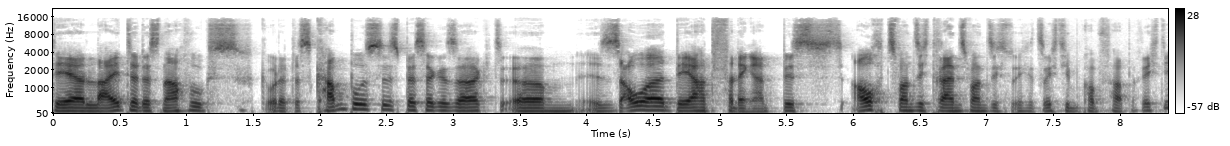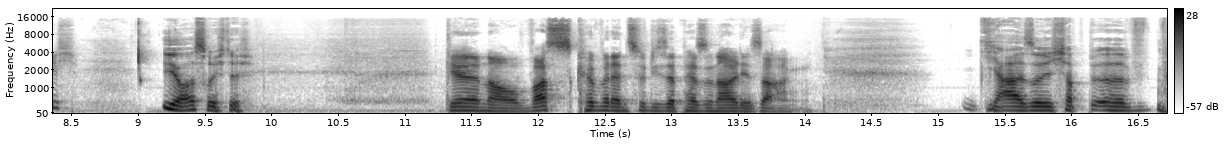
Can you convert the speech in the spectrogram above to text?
der Leiter des Nachwuchs oder des Campuses, besser gesagt, ähm, Sauer, der hat verlängert bis auch 2023, wenn ich jetzt richtig im Kopf habe, richtig? Ja, ist richtig. Genau. Was können wir denn zu dieser Personalie sagen? Ja, also ich habe äh,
